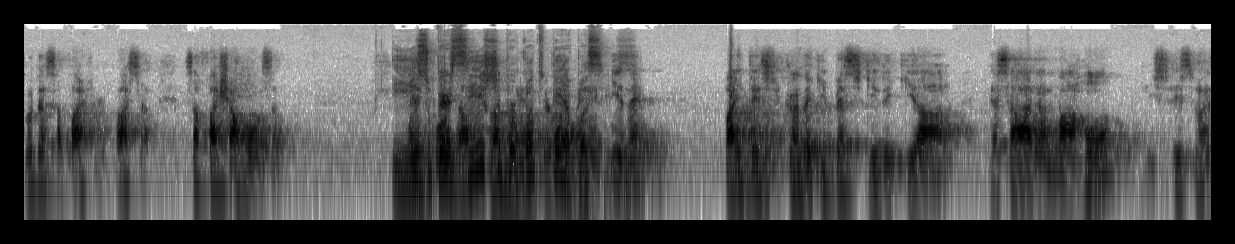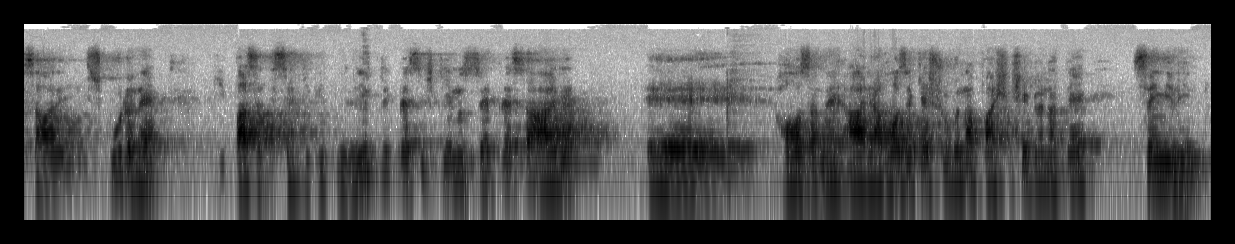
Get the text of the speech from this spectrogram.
toda essa faixa, faixa, essa faixa rosa. E isso persiste por quanto tempo, assim? Aqui, né? Vai intensificando aqui, persistindo aqui a, essa área marrom, essa área escura, né? Que passa de 120 milímetros e persistindo sempre essa área é, rosa, né? A área rosa que é chuva na faixa chegando até 100 milímetros.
